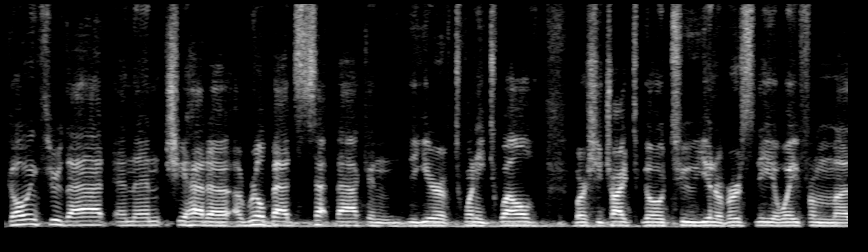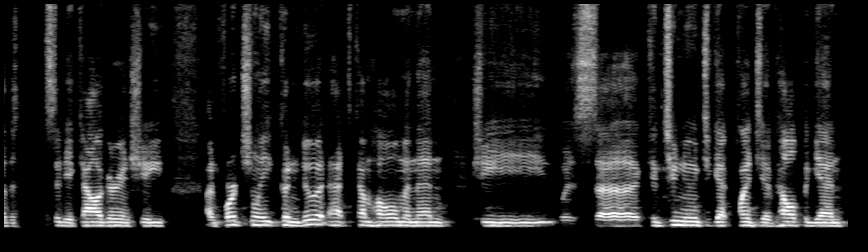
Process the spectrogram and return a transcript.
going through that, and then she had a, a, real bad setback in the year of 2012, where she tried to go to university away from uh, the city of Calgary, and she unfortunately couldn't do it, had to come home, and then she was uh, continuing to get plenty of help again.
